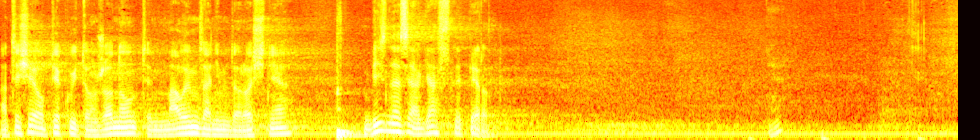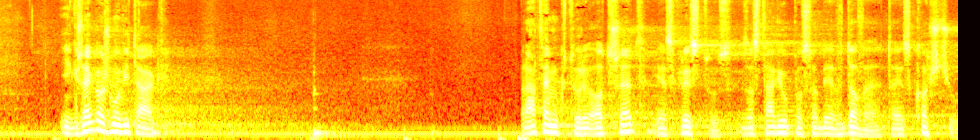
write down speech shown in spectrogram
A ty się opiekuj tą żoną, tym małym, zanim dorośnie. Biznes jak jasny pieron. Nie? I Grzegorz mówi tak. Bratem, który odszedł, jest Chrystus. Zostawił po sobie wdowę, to jest Kościół.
